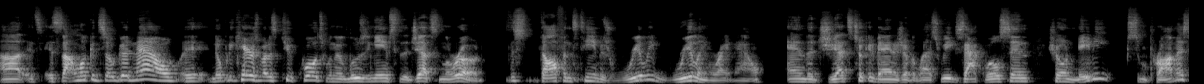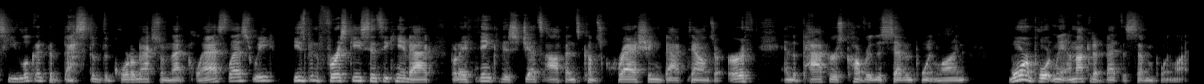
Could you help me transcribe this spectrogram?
Uh, it's it's not looking so good now. Eh, nobody cares about his cute quotes when they're losing games to the Jets on the road. This Dolphins team is really reeling right now and the Jets took advantage of it last week. Zach Wilson showing maybe some promise. He looked like the best of the quarterbacks from that class last week. He's been frisky since he came back, but I think this Jets offense comes crashing back down to earth, and the Packers cover the seven point line. More importantly, I'm not going to bet the seven point line.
